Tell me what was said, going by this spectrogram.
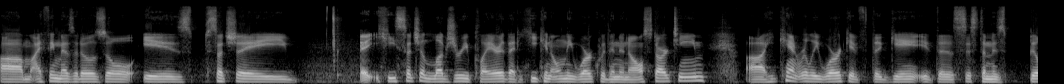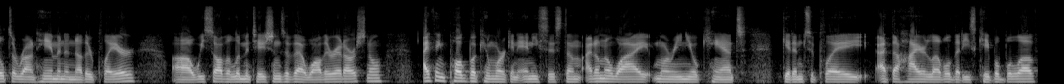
um, I think Mesut Ozil is such a he's such a luxury player that he can only work within an all-star team. Uh, he can't really work if the game if the system is built around him and another player. Uh, we saw the limitations of that while they're at Arsenal. I think Pogba can work in any system. I don't know why Mourinho can't get him to play at the higher level that he's capable of.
